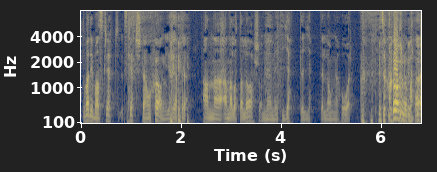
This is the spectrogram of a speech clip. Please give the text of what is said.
De hade ju bara en sketch, sketch där hon sjöng, jag heter Anna, Anna-Lotta Larsson med mitt jätte, jättelånga hår. Så sjöng de bara.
